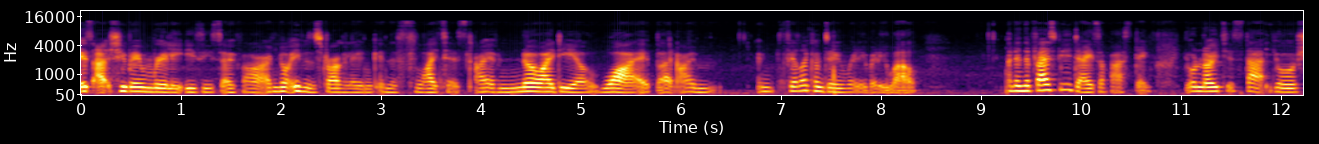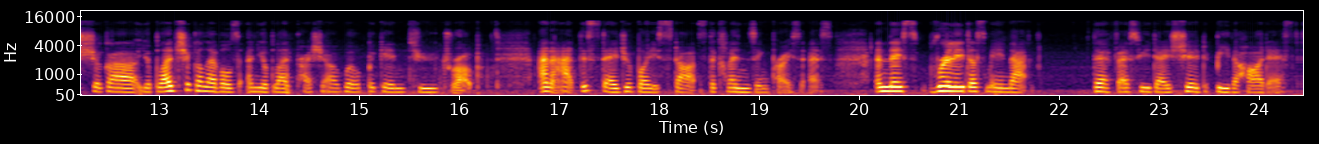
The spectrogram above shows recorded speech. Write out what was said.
it's actually been really easy so far. I'm not even struggling in the slightest. I have no idea why, but I'm I feel like I'm doing really, really well. And in the first few days of fasting, you'll notice that your sugar, your blood sugar levels, and your blood pressure will begin to drop. And at this stage, your body starts the cleansing process. And this really does mean that the first few days should be the hardest.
